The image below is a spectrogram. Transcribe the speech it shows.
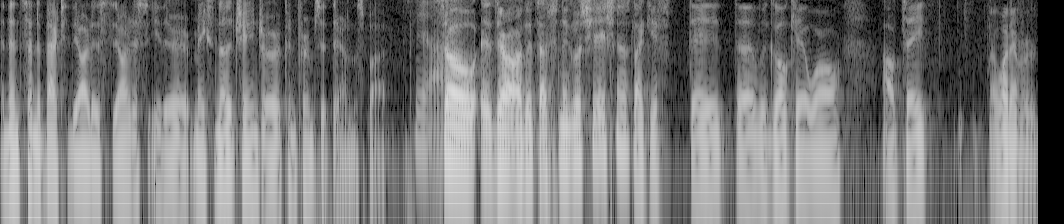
and then send it back to the artist. The artist either makes another change or confirms it there on the spot. Yeah. So, is there other types of negotiations? Like if they uh, we go, okay, well, I'll take whatever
